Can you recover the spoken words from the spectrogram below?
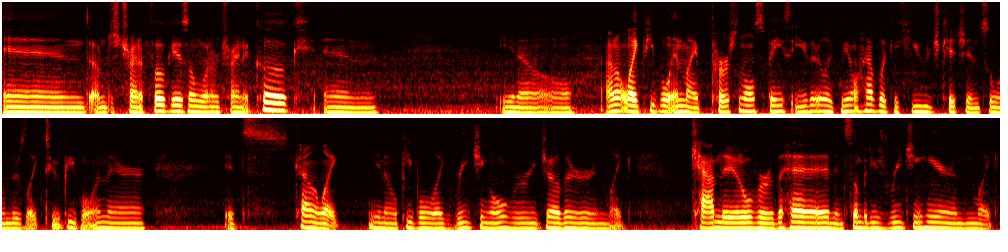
And I'm just trying to focus on what I'm trying to cook and you know I don't like people in my personal space either. Like we don't have like a huge kitchen so when there's like two people in there it's kind of like you know people like reaching over each other and like cabinet over the head and somebody's reaching here and like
